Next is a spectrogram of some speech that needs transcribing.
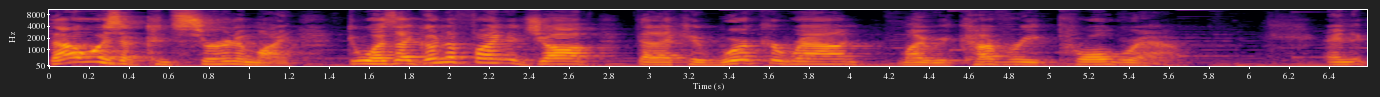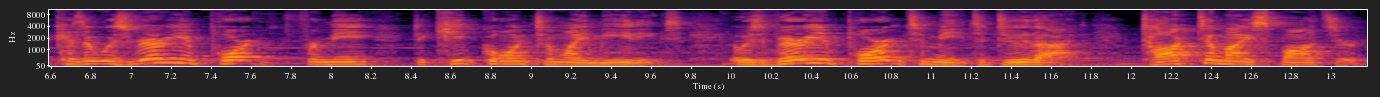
That was a concern of mine. Was I going to find a job that I could work around my recovery program? And because it was very important for me to keep going to my meetings. It was very important to me to do that. Talk to my sponsor,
